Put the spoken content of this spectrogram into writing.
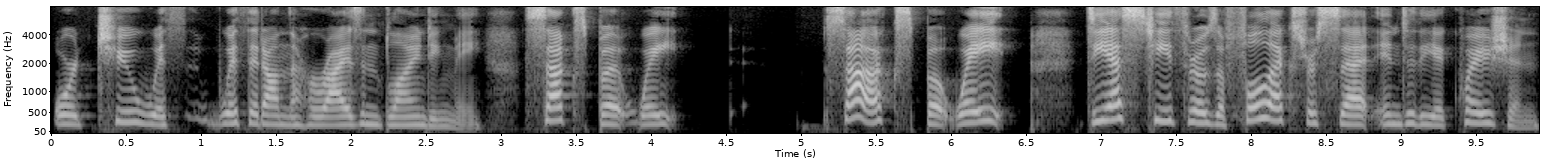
or two with with it on the horizon blinding me. Sucks but wait sucks but wait DST throws a full extra set into the equation.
